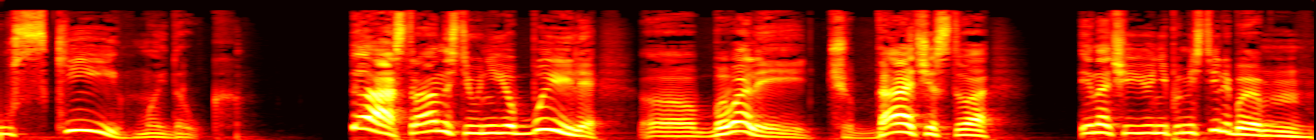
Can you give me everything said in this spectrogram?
узки, мой друг. Да, странности у нее были, э, бывали и чудачества, иначе ее не поместили бы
